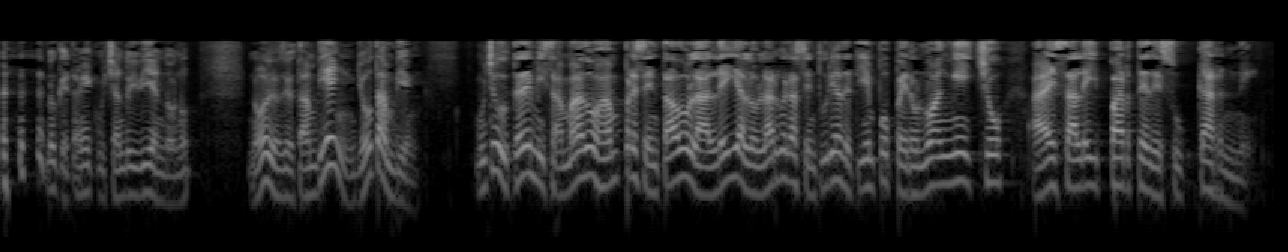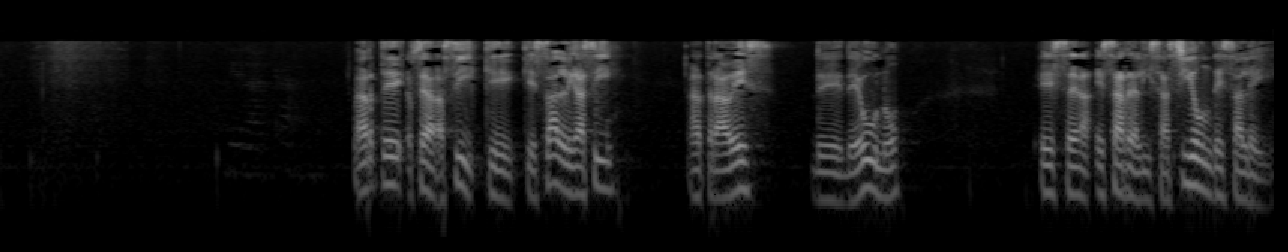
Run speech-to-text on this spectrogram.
lo que están escuchando y viendo, ¿no? No, yo también, yo también. Muchos de ustedes, mis amados, han presentado la ley a lo largo de las centurias de tiempo, pero no han hecho a esa ley parte de su carne. Parte, o sea, así, que, que salga así a través de, uno esa, esa realización de esa ley.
